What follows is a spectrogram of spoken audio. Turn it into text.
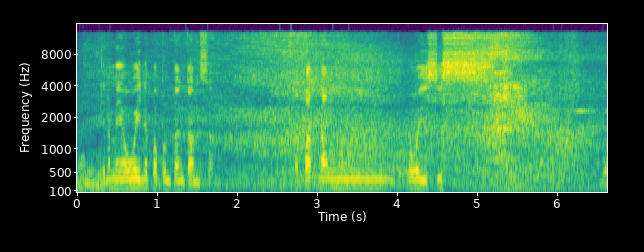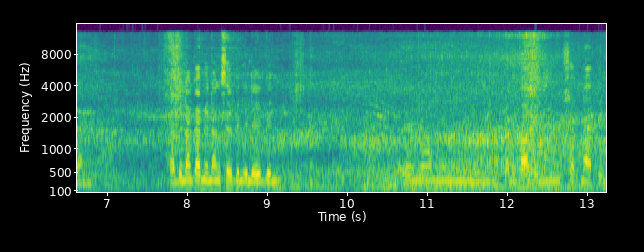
Ito naman yung way na papuntang tansa. Tapat ng Oasis. Yan. Tabi lang kami ng 7-Eleven. Ayan yung panibagong shop natin.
